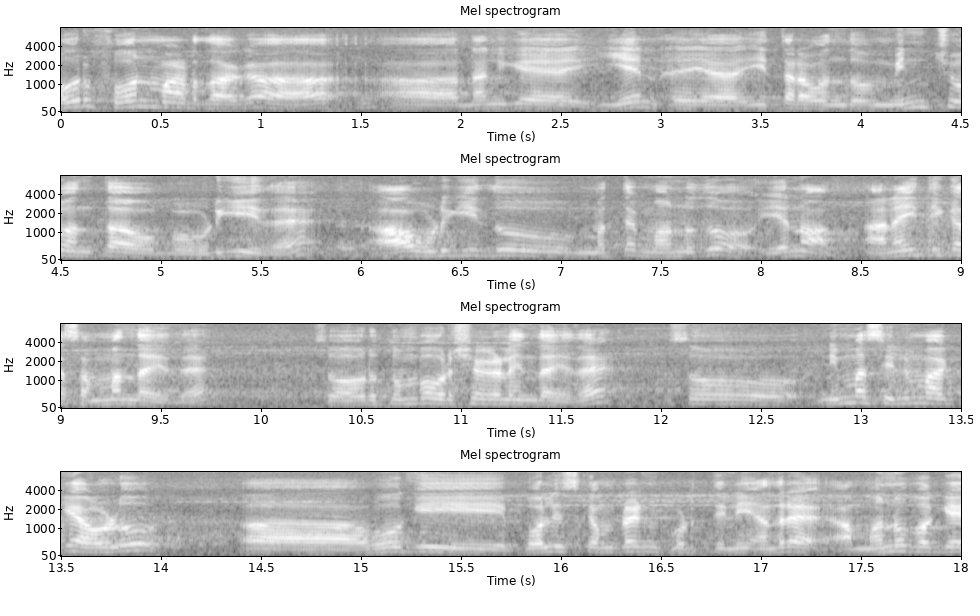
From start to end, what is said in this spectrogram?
ಅವರು ಫೋನ್ ಮಾಡಿದಾಗ ನನಗೆ ಏನು ಈ ಥರ ಒಂದು ಮಿಂಚು ಅಂತ ಒಬ್ಬ ಹುಡುಗಿ ಇದೆ. ಆ ಹುಡುಗಿದು ಮತ್ತು ಮನದು ಏನೋ ಅನೈತಿಕ ಸಂಬಂಧ ಇದೆ. ಸೊ ಅವರು ತುಂಬ ವರ್ಷಗಳಿಂದ ಇದೆ. ಸೊ ನಿಮ್ಮ ಸಿನಿಮಾಕ್ಕೆ ಅವಳು ಹೋಗಿ ಪೊಲೀಸ್ ಕಂಪ್ಲೇಂಟ್ ಕೊಡ್ತೀನಿ. ಅಂದರೆ, ಆ ಮನು ಬಗ್ಗೆ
